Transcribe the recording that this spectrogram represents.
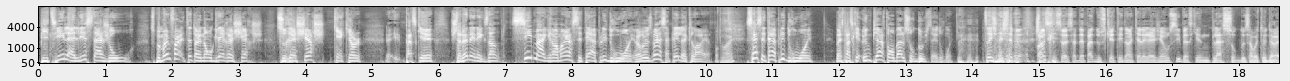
puis il tient la liste à jour. Tu peux même faire peut-être un onglet recherche. Tu recherches quelqu'un. Euh, Parce que, je te donne un exemple. Si ma grand-mère s'était appelée Drouin, heureusement, elle s'appelait Leclerc. Bon. Si elle s'était appelée Drouin, ben c'est parce qu'une pierre tombale sur deux, c'était Drouin. tu sais, je sais pas. ça, ça dépend d'où ce que t'es, dans quelle région aussi, parce qu'il y a une place sur deux, ça va être un,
